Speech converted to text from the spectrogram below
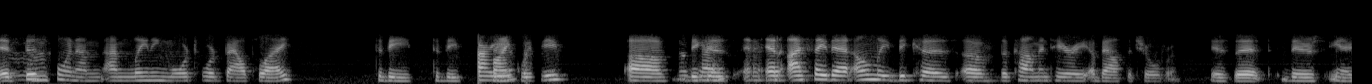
at mm-hmm. this point, I'm I'm leaning more toward foul play. To be to be Are frank you? with you, Uh, Okay. Because, and, and I say that only because of the commentary about the children, is that there's, you know,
